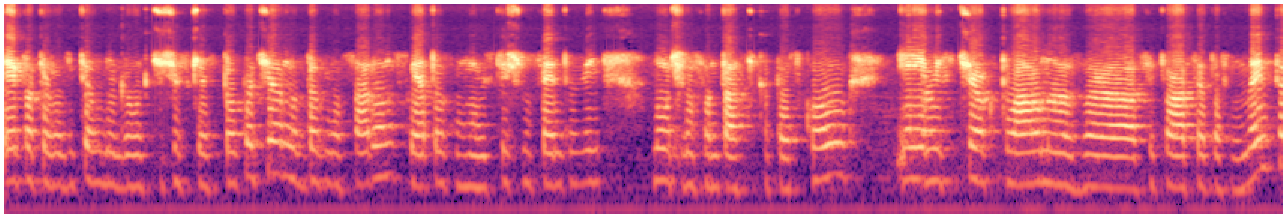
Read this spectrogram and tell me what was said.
е пътеводител на галактическия стопача на Дъглас Адамс, която е хумористично фентази, научна фантастика по-скоро. И мисля, че е актуална за ситуацията в момента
